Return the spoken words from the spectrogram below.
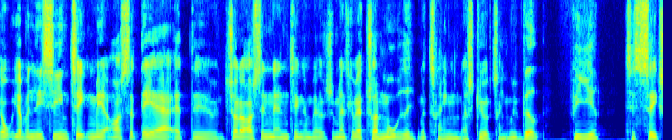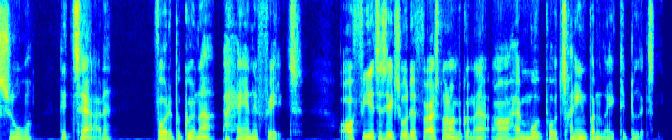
jo, jeg vil lige sige en ting mere også, at det er, at øh, så er der også en anden ting, at man skal være tålmodig med træning og styrketræning. Vi ved, 4 til 6 uger, det tager det, for det begynder at have en effekt. Og 4 til 6 uger, det er først, når man begynder at have mod på at træne på den rigtige belastning.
